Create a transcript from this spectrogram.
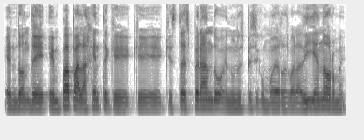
en donde empapa a la gente que, que, que está esperando en una especie como de resbaladilla enorme.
